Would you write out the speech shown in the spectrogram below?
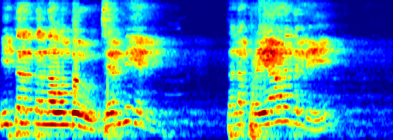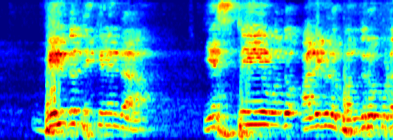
ಈ ತರ ತನ್ನ ಒಂದು ಜರ್ನಿಯಲ್ಲಿ, ತನ್ನ ಪ್ರಯಾಣದಲ್ಲಿ ವಿರುದ್ಧ ದಿಕ್ಕಿನಿಂದ ಎಷ್ಟೇ ಒಂದು ಅಲೆಗಳು ಬಂದರೂ ಕೂಡ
